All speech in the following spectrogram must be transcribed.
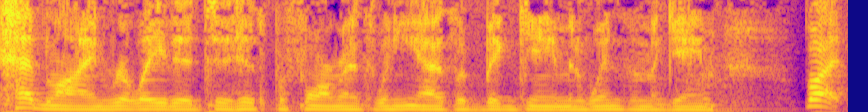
headline related to his performance when he has a big game and wins in the game. But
